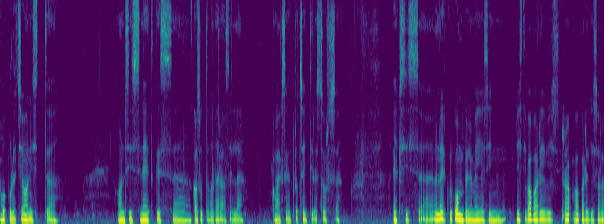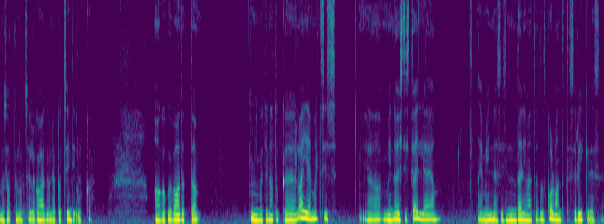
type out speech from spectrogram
populatsioonist äh, on siis need, kes äh, kasutavad ära selle kaheksakümmend protsenti ressursse. ehk siis äh, õnnelikul kombel meie siin Eesti Vabariigis, Vabariigis oleme sattunud selle kahekümne protsendi hulka. aga kui vaadata niimoodi natuke laiemalt, siis ja minna Eestist välja ja, ja minna siis nõndanimetatud kolmandatesse riikidesse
